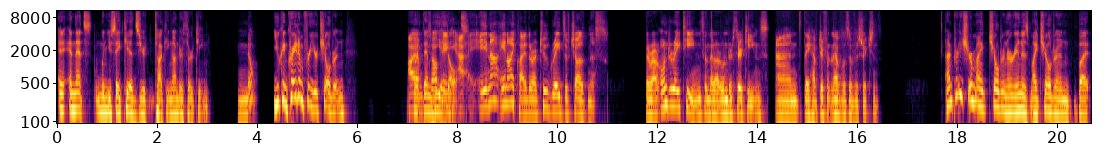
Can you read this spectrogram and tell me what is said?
And, and that's when you say kids, you're talking under 13. Nope. You can create them for your children. But am them be adults. uh, in in iCloud. There are two grades of childness. There are under 18s and there are under 13s, and they have different levels of restrictions. I'm pretty sure my children are in as my children, but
